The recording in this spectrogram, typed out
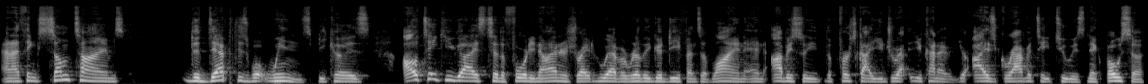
And I think sometimes the depth is what wins because I'll take you guys to the 49ers, right, who have a really good defensive line. And obviously, the first guy you dra- you kind of your eyes gravitate to is Nick Bosa.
